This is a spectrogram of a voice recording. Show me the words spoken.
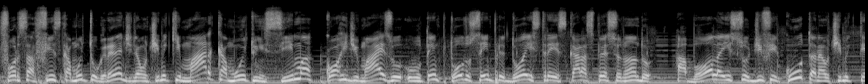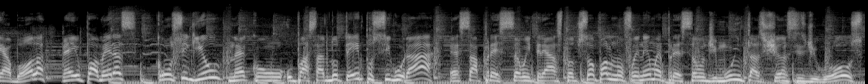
força física muito grande, né? Um time que marca muito em cima, corre demais o, o tempo todo, sempre sempre dois, três caras pressionando a bola. Isso dificulta, né, o time que tem a bola. Né, e o Palmeiras conseguiu, né, com o passar do tempo, segurar essa pressão, entre aspas, do São Paulo. Não foi nenhuma pressão de muitas chances de gols.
